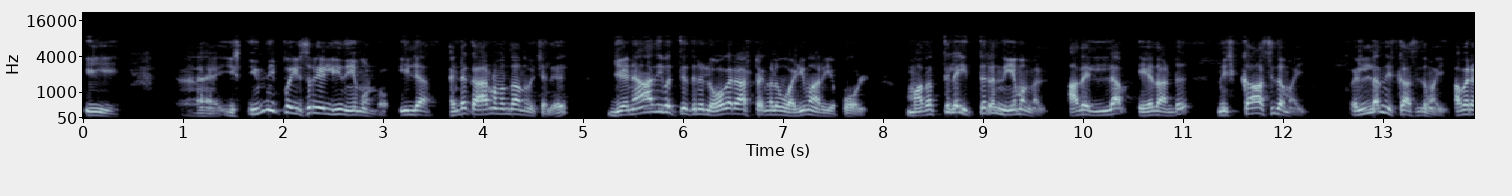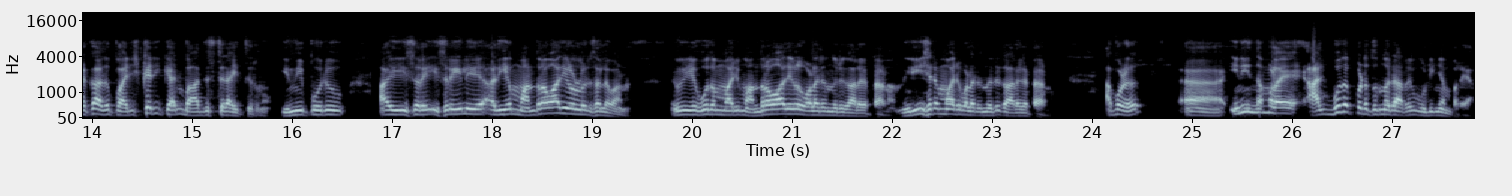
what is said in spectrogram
ഈ ഇന്നിപ്പോ ഇസ്രയേലിൽ ഈ നിയമമുണ്ടോ? ഇല്ല. അതിന്റെ കാരണം എന്താന്ന് വെച്ചാൽ ജനാധിപത്യത്തിന് ലോകരാഷ്ട്രങ്ങൾ വഴിമാറിയപ്പോൾ മതത്തിലെ ഇത്തരം നിയമങ്ങൾ അതെല്ലാം ഏതാണ്ട് നിഷ്കാസിതമായി എല്ലാം നിഷ്കാസിതമായി. അവരൊക്കെ അത് പരിഷ്കരിക്കാൻ ബാധ്യസ്ഥരായി തീർന്നു ഇന്നിപ്പോ ഒരു ഇസ്രേ ഇസ്രയേൽ അധികം മന്ത്രവാദികളുള്ള ഒരു സ്ഥലമാണ് യഹൂദന്മാർ മന്ത്രവാദികൾ വളരുന്ന ഒരു കാലഘട്ടമാണ്. നിരീശ്വരന്മാർ വളരുന്ന ഒരു കാലഘട്ടമാണ്. അപ്പോൾ ഇനി നമ്മളെ അത്ഭുതപ്പെടുത്തുന്ന ഒരു അറിവ് കൂടി ഞാൻ പറയാം.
